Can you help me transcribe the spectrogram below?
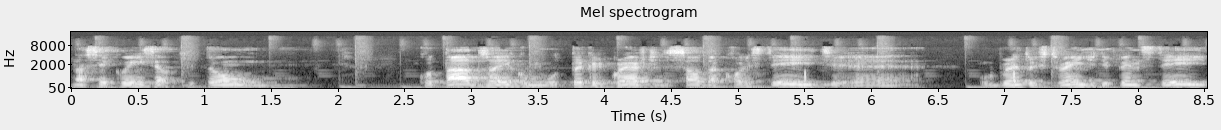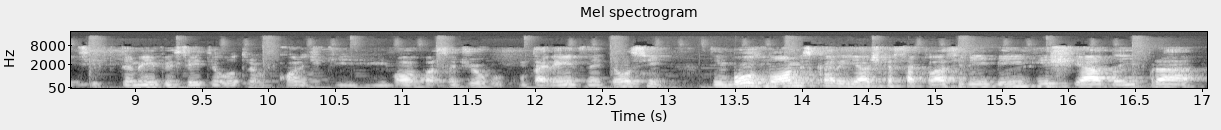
na sequência que estão cotados aí, como o Tucker Craft de South Dakota State, é, o Brenton Strange de Penn State, também Penn State é outra college que envolve bastante jogo com talento, né? Então, assim, tem bons nomes, cara, e acho que essa classe vem bem recheada aí para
